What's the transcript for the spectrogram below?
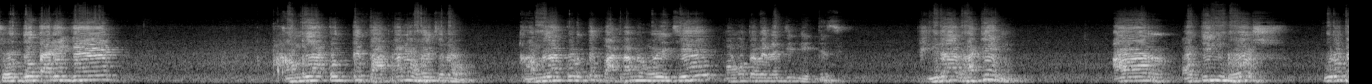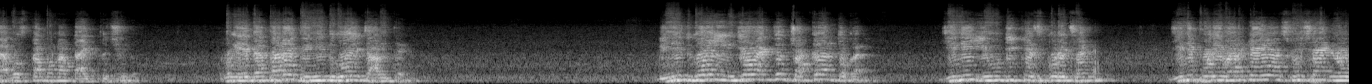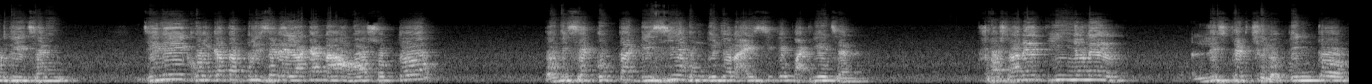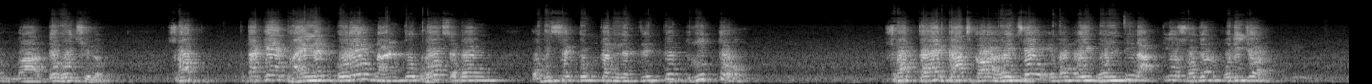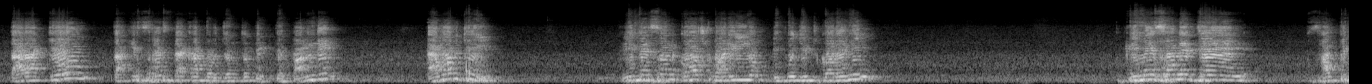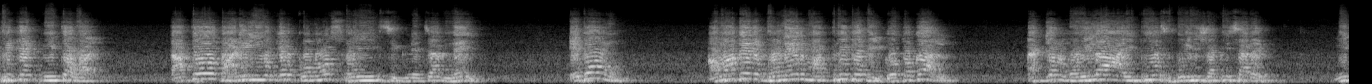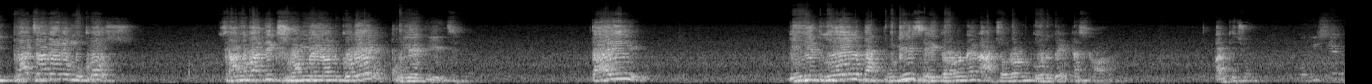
চোদ্দ তারিখে হামলা করতে পাঠানো হয়েছিল হামলা করতে পাঠানো হয়েছে মমতা ব্যানার্জির নির্দেশে। ফিরাদ হাকিম আর অতীন ঘোষ পুরো ব্যবস্থাপনার দায়িত্ব ছিল। এবং এ ব্যাপারে বিনীত গোয়েল জানতেন। বিনীত গোয়েল নিজেও একজন চক্রান্তকারী। যিনি ইউডি কেস করেছেন, যিনি পরিবারকে সুইসাইড নোট দিয়েছেন যিনি কলকাতা পুলিশের এলাকা না হওয়া সত্ত্বেও অভিষেক গুপ্তা ডিসি এবং দুজন আইসি কে পাঠিয়েছেন। শ্মশানে তিনজনের লিস্টেড ছিল, তিনটো দেহ ছিল। সব তাকে ভাইলেট করে নান্টু ঘোষ এবং অভিষেক গুপ্তার নেতৃত্বে দ্রুত সপ্তাহের কাজ করা হয়েছে এবং ওই বোনটির আত্মীয় স্বজন, পরিজন, তারা কেউ তাকে শেষ দেখা পর্যন্ত দেখতে পাননি। এমনকি ক্রিমেশন কস্ট বাড়ির লোক ডিপোজিট করেনি। ক্রিমেশনের যে সার্টিফিকেট নিতে হয়, তাতেও বাড়ির লোকের কোনো সই সিগনেচার নেই। এবং আমাদের বোনের মাতৃদেবী গতকাল একজন মহিলা আইপিএস পুলিশ অফিসারের মিথ্যাচারের মুখোশ সাংবাদিক সম্মেলন করে খুলে দিয়েছে তাই বিনীত গোয়েল পুলিশ এই ধরনের আচরণ করবে এটা স্বাভাবিক। আর কিছু?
